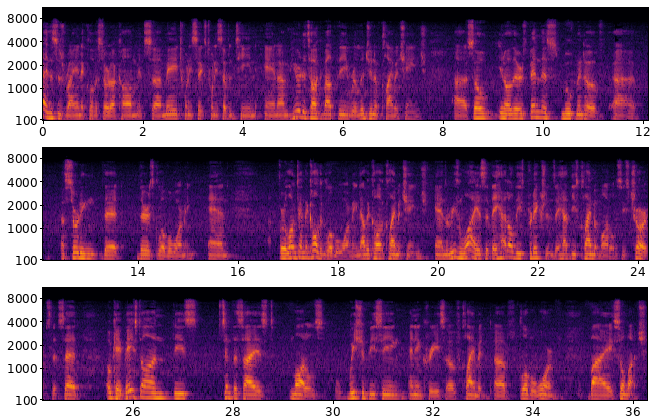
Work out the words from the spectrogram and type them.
Hi, this is Ryan at clovisstar.com. It's uh, May 26, 2017, and I'm here to talk about the religion of climate change. Uh, so, you know, there's been this movement of uh, asserting that there's global warming, and for a long time they called it global warming. Now they call it climate change. And the reason why is that they had all these predictions, they had these climate models, these charts that said, okay, based on these synthesized models, we should be seeing an increase of climate, of global warmth by so much.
